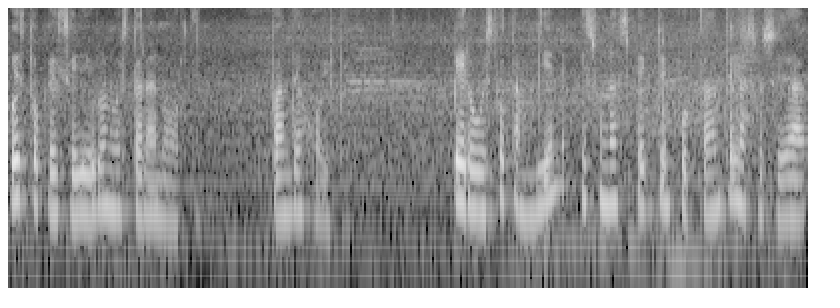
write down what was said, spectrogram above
puesto que el cerebro no estará en orden. Van de Heuvel. Pero esto también es un aspecto importante en la sociedad.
